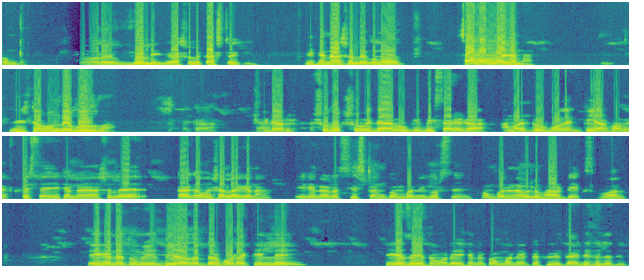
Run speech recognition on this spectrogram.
সম্ভব। তোমার বলি যে আসলে কাজটা কি? এখানে আসলে কোনো চালান লাগে না। জিনিসটা মন দিয়ে বুঝবা। এটার সুযোগ সুবিধা এবং কি আমার একটু বলেন ক্লিয়ার ভাবে। আচ্ছা, এখানে আসলে টাকা পয়সা লাগে না। এখানে একটা সিস্টেম কোম্পানি করছে। কোম্পানি না বলে ভার্টেক্স ওয়ার্ল্ড এখানে তুমি দুই হাজার টাকার প্রোডাক্ট কিনলেই ঠিক আছে তোমার এখানে কোম্পানি একটা ফ্রিতে আইডি খুলে দিব।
